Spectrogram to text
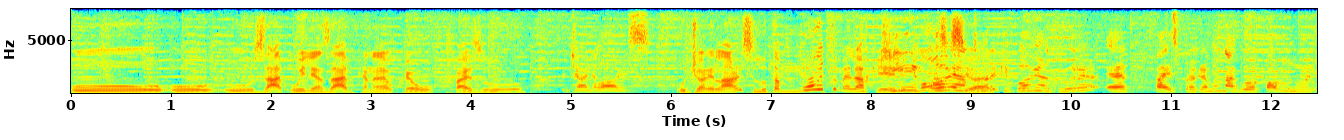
O. O. O, Zab, o William Zabka, né? O que é o que faz o. Johnny Lawrence. O Johnny Lawrence luta muito melhor que ele. Que Nossa porventura, senhora. que porventura é, faz programas na Globo, Paulo Nunes.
